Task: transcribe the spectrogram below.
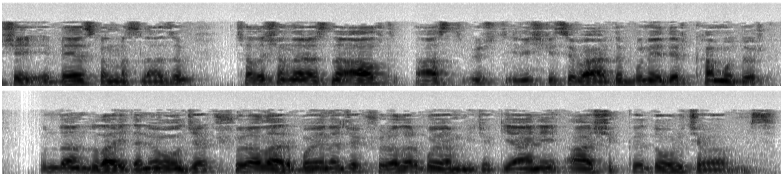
Şey beyaz kalması lazım. Çalışanlar arasında alt, ast, üst ilişkisi vardır. Bu nedir? Kamudur. Bundan dolayı da ne olacak? Şuralar boyanacak, şuralar boyanmayacak. Yani A şıkkı doğru cevabımız.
